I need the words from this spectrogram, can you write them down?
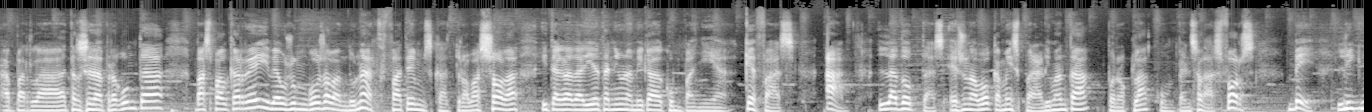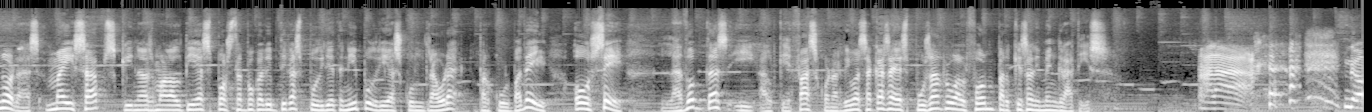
a per la tercera pregunta. Vas pel carrer i veus un gos abandonat. Fa temps que et trobes sola i t'agradaria tenir una mica de companyia. Què fas? A. L'adoptes. És una boca més per alimentar, però clar, compensa l'esforç. B. L'ignores. Mai saps quines malalties postapocalíptiques podria tenir i podries contraure per culpa d'ell. O C. L'adoptes i el que fas quan arribes a casa és posar-lo al forn perquè és aliment gratis. Ara... No,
